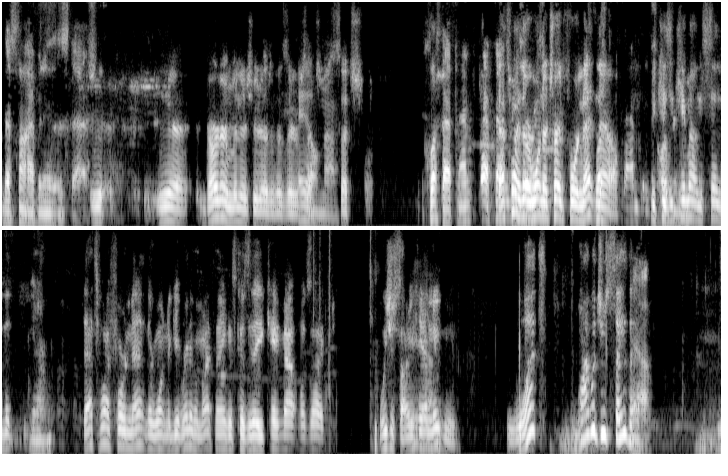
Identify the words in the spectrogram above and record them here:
that's not happening in the stash. Yeah, yeah. Gardner Minshew doesn't deserve Hell such no. such. Plus that fan, that fan That's why they're wanting to trade Fournette plus now that fan base because he came out and said that. You know, That's why Fournette they're wanting to get rid of him. I think is because they came out and was like, "We should sign Cam Newton." What? Why would you say that? yeah.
